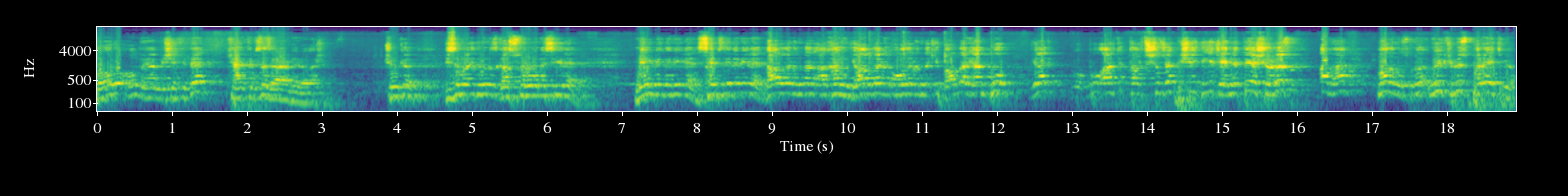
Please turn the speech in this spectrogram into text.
doğru olmayan bir şekilde kentimize zarar veriyorlar. Çünkü bizim Aydın'ımız gastronomisiyle, meyveleriyle, sebzeleriyle, dağlarından akan yağlar, ovalarındaki ballar yani bu yani bu- artık tartışılacak bir şey değil. Cennette yaşıyoruz ama malımız, mülkümüz para etmiyor.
